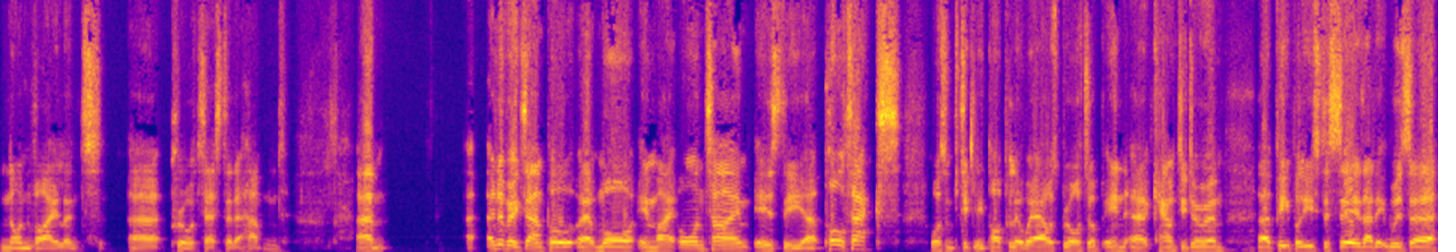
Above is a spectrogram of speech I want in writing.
non-violent protest that it happened. Um, another example, uh, more in my own time, is the uh, poll tax. wasn't particularly popular where I was brought up in uh, County Durham. Uh, people used to say that it was uh,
